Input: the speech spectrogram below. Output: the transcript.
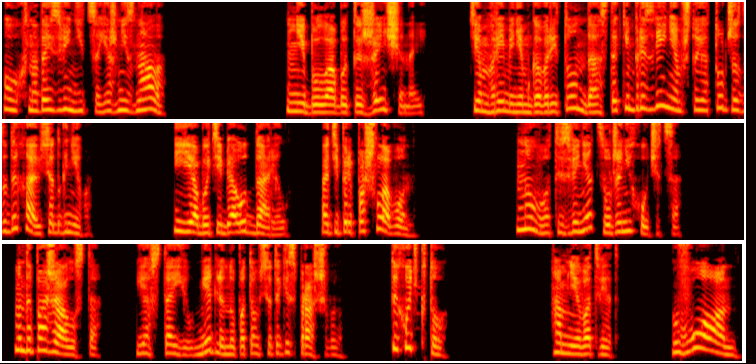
Ох, надо извиниться, я же не знала. «Не была бы ты женщиной», – тем временем говорит он, да, с таким презрением, что я тут же задыхаюсь от гнева. «Я бы тебя ударил, а теперь пошла вон». Ну вот, извиняться уже не хочется. Да пожалуйста. Я встаю, медленно, но потом все-таки спрашиваю. Ты хоть кто? А мне в ответ. Вон!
